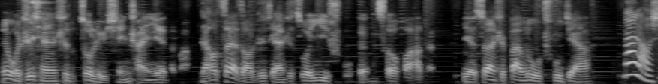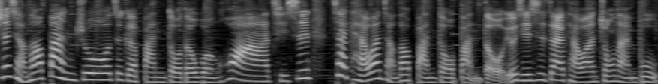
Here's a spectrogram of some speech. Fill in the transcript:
因为我之前是做旅行产业的嘛，然后再早之前是做艺术跟策划的，也算是半路出家。那老师讲到半桌这个办桌的文化啊，其实，在台湾讲到办桌办桌，尤其是在台湾中南部，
